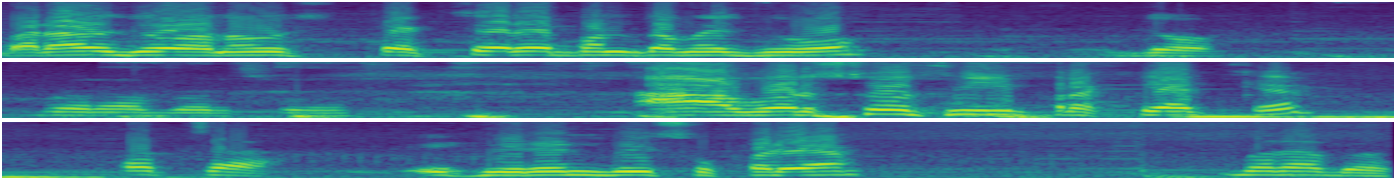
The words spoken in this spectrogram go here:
બરાબર જો આનું સ્ટ્રક્ચરે પણ તમે જુઓ. જો. બરાબર છે. આ વર્ષોથી પ્રખ્યાત છે. અચ્છા. એ હિરેનભાઈ સુખડિયા. બરાબર.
